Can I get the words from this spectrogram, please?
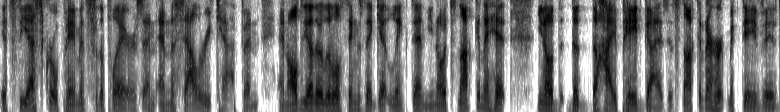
it's the escrow payments for the players and and the salary cap and and all the other little things that get linked in. You know, it's not going to hit you know the the, the high paid guys. It's not going to hurt McDavid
